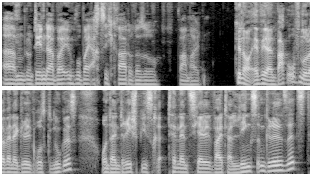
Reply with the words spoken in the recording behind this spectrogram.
Ähm, und den dabei irgendwo bei 80 Grad oder so warm halten. Genau, entweder ein Backofen oder wenn der Grill groß genug ist und dein Drehspieß tendenziell weiter links im Grill sitzt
